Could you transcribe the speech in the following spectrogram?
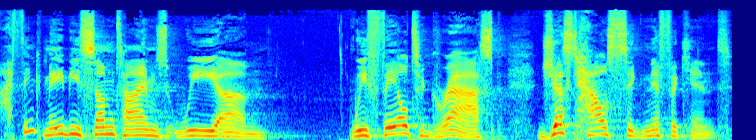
I think maybe sometimes we, um, we fail to grasp just how significant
